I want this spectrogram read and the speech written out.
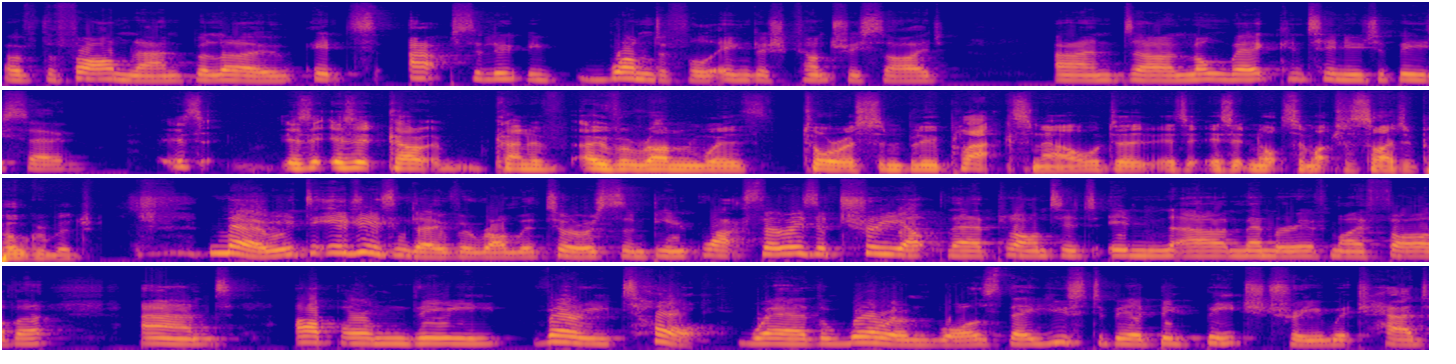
of the farmland below. It's absolutely wonderful English countryside, and uh, long may it continue to be so. Is it, is it is it kind of overrun with tourists and blue plaques now, or do, is it is it not so much a site of pilgrimage? No, it it isn't overrun with tourists and blue plaques. There is a tree up there planted in uh, memory of my father, and up on the very top where the warren was, there used to be a big beech tree which had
